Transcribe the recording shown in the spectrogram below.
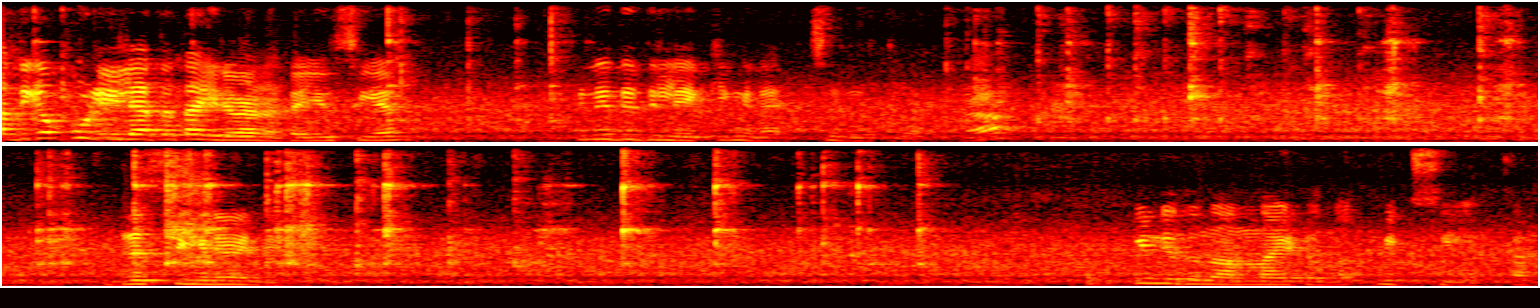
അധികം പുളിയില്ലാത്ത തൈര് വേണം കേട്ടോ യൂസ് ചെയ്യാൻ. പിന്നെ ഇത് ഇതിലേക്ക് ഇങ്ങനെ ചേർത്ത് വെക്കുക ഡ്രസ്സിങ്ങിന് വേണ്ടി. പിന്നെ ഇത് നന്നായിട്ടൊന്ന് മിക്സ് ചെയ്യാം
